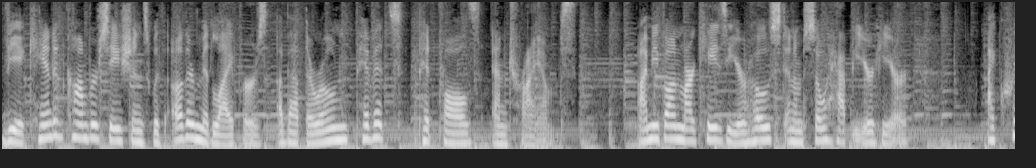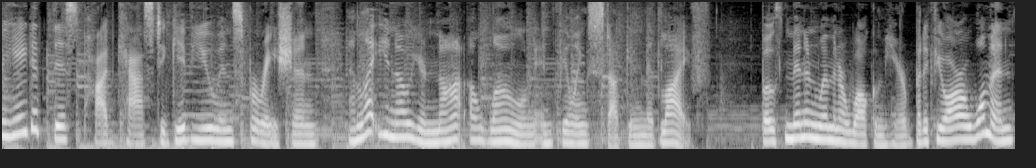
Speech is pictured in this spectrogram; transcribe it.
via candid conversations with other midlifers about their own pivots, pitfalls, and triumphs. I'm Yvonne Marchese, your host, and I'm so happy you're here. I created this podcast to give you inspiration and let you know you're not alone in feeling stuck in midlife. Both men and women are welcome here, but if you are a woman,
